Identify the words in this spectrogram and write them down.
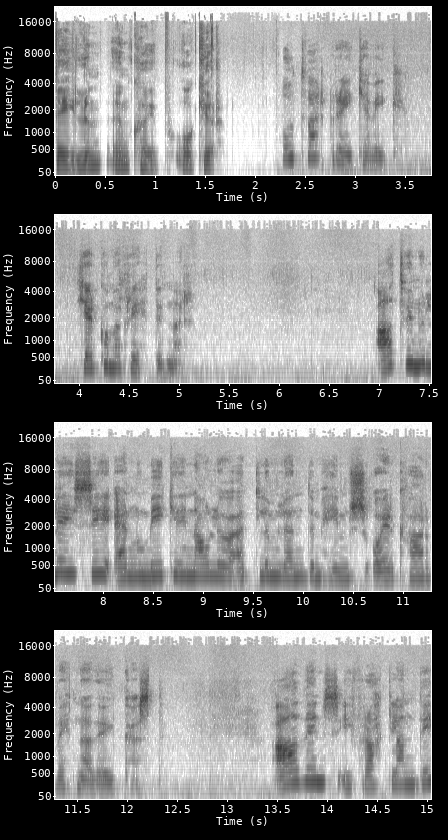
Deilum um kaup og kjör. Útvarp Reykjavík. Hér koma fréttinnar. Atvinnuleysi er nú mikið í nálega öllum löndum heims og er hvarveitnað aukast. Aðeins í Fraklandi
